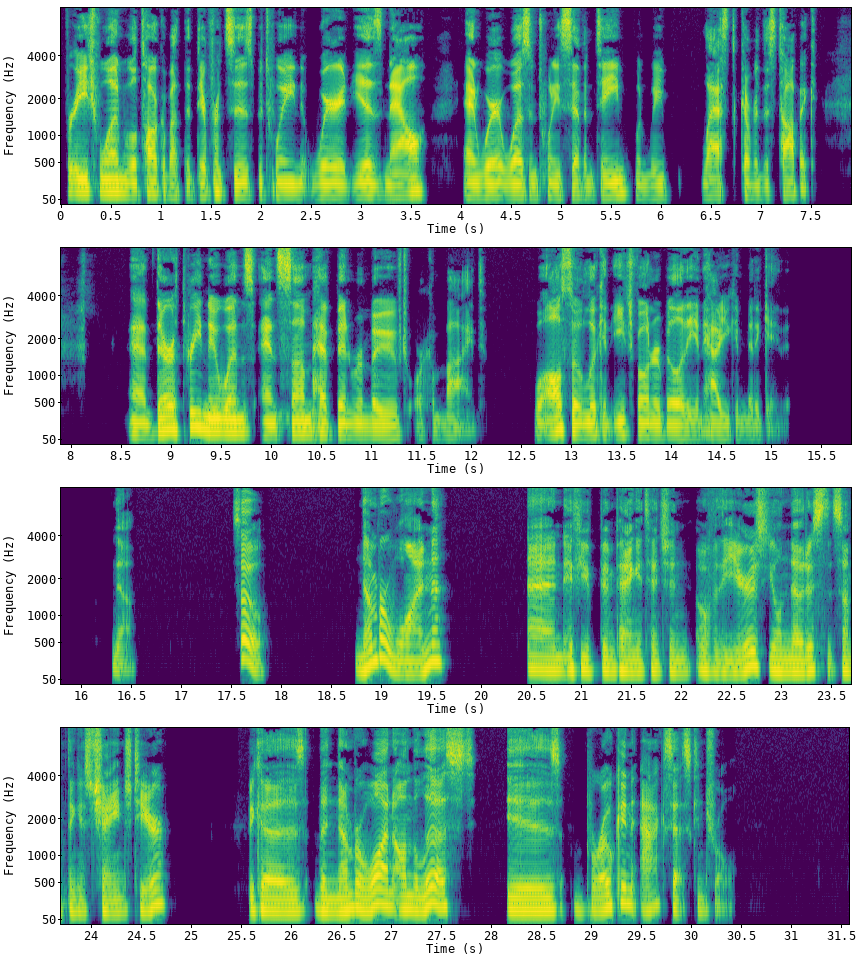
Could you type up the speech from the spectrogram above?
For each one, we'll talk about the differences between where it is now and where it was in 2017 when we last covered this topic. And there are three new ones, and some have been removed or combined. We'll also look at each vulnerability and how you can mitigate it. Yeah. So, number one, and if you've been paying attention over the years, you'll notice that something has changed here because the number one on the list is broken access control.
